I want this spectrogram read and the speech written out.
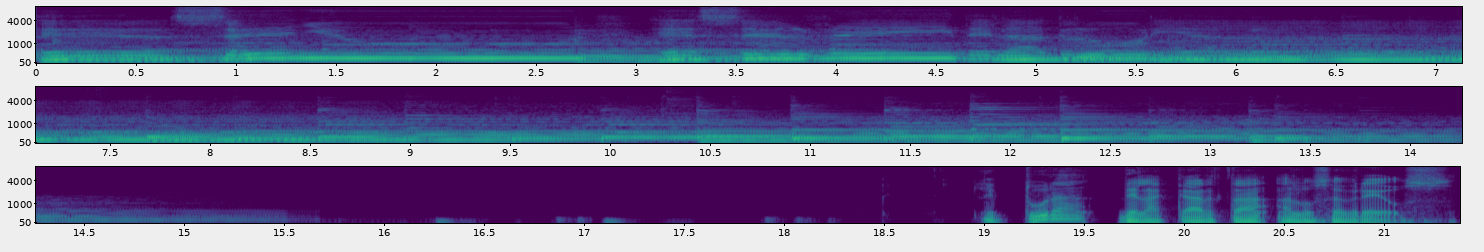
El Señor es el Rey de la Gloria. Lectura de la carta a los Hebreos.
